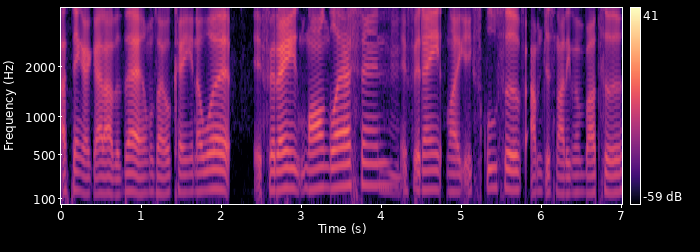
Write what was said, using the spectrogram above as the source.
I think I got out of that and was like, okay, you know what? If it ain't long lasting, Mhm. if it ain't like exclusive, I'm just not even about to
